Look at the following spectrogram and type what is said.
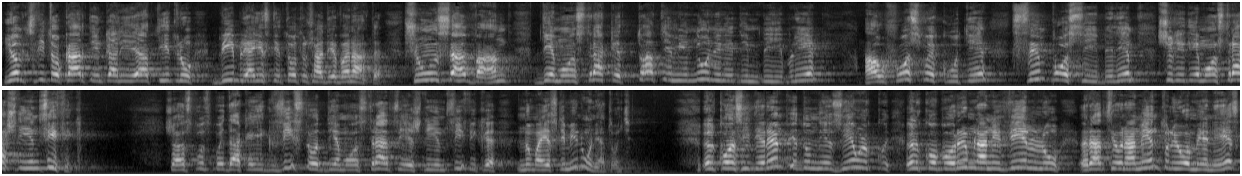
Eu am citit o carte în care era titlul Biblia este totuși adevărată. Și un savant demonstra că toate minunile din Biblie au fost făcute, sunt posibile și le demonstra științific. Și am spus, păi dacă există o demonstrație științifică, nu mai este minune atunci. Îl considerăm pe Dumnezeu, îl, îl coborâm la nivelul raționamentului omenesc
